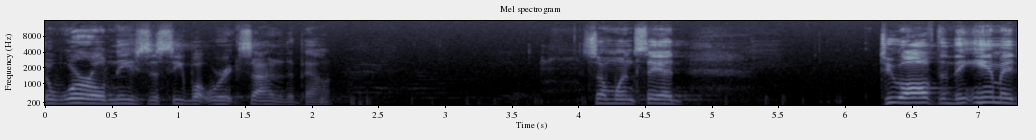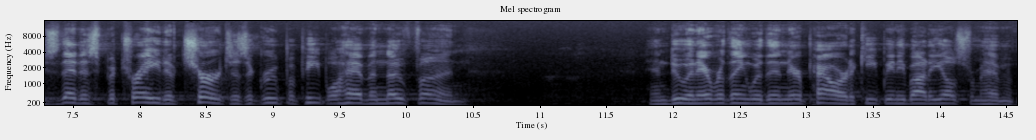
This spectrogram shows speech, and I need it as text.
The world needs to see what we're excited about. Someone said, too often the image that is portrayed of church is a group of people having no fun and doing everything within their power to keep anybody else from having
